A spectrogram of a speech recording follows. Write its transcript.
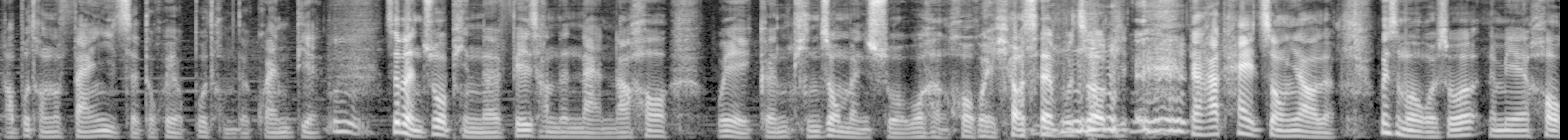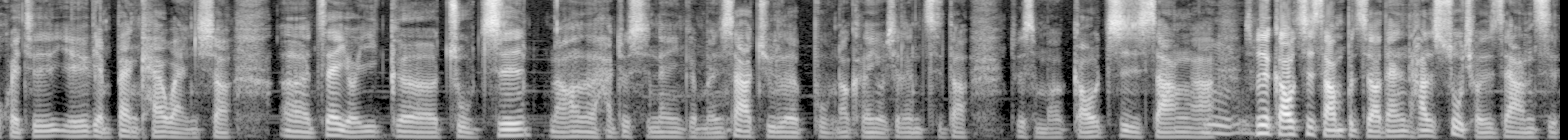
然后不同的翻译者都会有不同的观点。嗯，这本作品呢非常的难，然后我也跟听众们说，我很后悔要这部作品，但它太重要了。为什么我说那边后悔？其实也有点半开玩笑。呃，在有一个组织，然后呢，他就是那个门萨俱乐部，然后可能有些人知道，就什么高智商啊。是不是高智商不知道，但是他的诉求是这样子。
